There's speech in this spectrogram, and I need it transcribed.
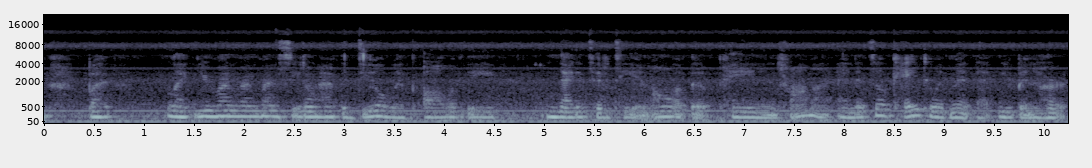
but like you run, run, run, so you don't have to deal with all of the negativity and all of the pain and trauma. And it's okay to admit that you've been hurt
